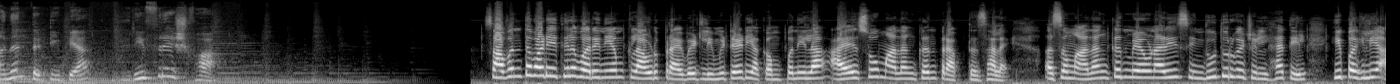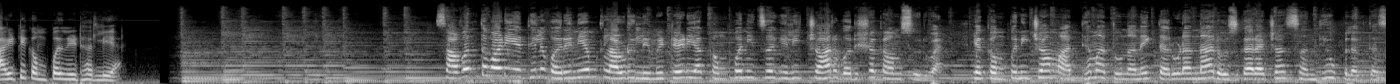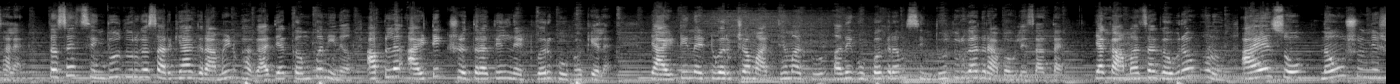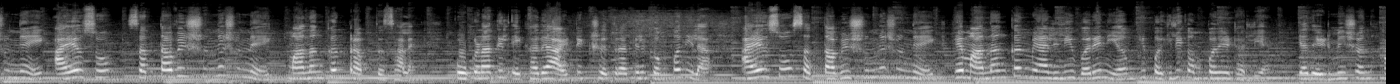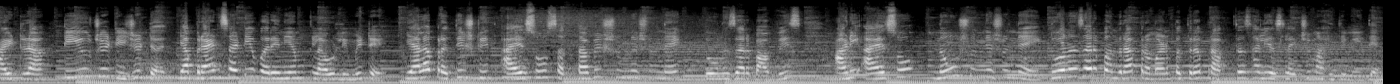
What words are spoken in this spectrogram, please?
अनंत टिप्या refresh व्हा. सावंतवाडी येथील वरेनियम cloud private limited या कंपनीला आय एस ओ मानांकन प्राप्त झालंय. असं मानांकन मिळवणारी सिंधुदुर्ग जिल्ह्यातील ही पहिली आय टी कंपनी ठरली आहे. सावंतवाडी येथील वरेनियम क्लाउड लिमिटेड या कंपनीचं गेली चार वर्ष काम सुरू आहे. या कंपनीच्या माध्यमातून अनेक तरुणांना रोजगाराच्या संधी उपलब्ध झाल्या. तसेच सिंधुदुर्ग सारख्या ग्रामीण भागात या कंपनीनं आपलं आय टी क्षेत्रातील नेटवर्क उभं केलंय. या आय टी नेटवर्कच्या माध्यमातून अनेक उपक्रम सिंधुदुर्गात राबवले जात आहेत. या कामाचा गौरव म्हणून आय एस ओ नऊ शून्य शून्य एक आय एस ओ सत्तावीस शून्य शून्य एक मानांकन प्राप्त झालंय. कोकणातील एखाद्या आय टी क्षेत्रातील कंपनीला आय एस ओ सत्तावीस शून्य शून्य एक हे मानांकन मिळालेली वरेनियम ही पहिली कंपनी ठरली आहे. यात एडमिशन हायड्रा टीयूजी डिजिटल या ब्रँडसाठी वरेनियम क्लाउड लिमिटेड याला प्रतिष्ठित आय एस ओ सत्तावीस शून्य शून्य एक दोन हजार बावीस आणि आय एस ओ नऊ शून्य शून्य एक दोन हजार पंधरा प्रमाणपत्र प्राप्त झाली असल्याची माहिती मिळते.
